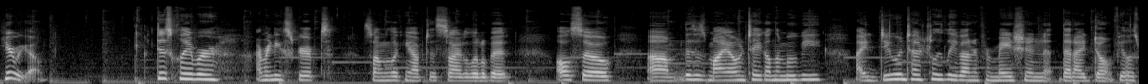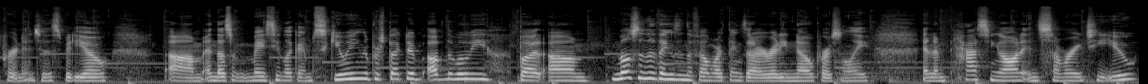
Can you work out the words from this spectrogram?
here we go. Disclaimer: I'm reading a script so I'm looking off to the side a little bit. Also, um, this is my own take on the movie. I do intentionally leave out information that I don't feel is pertinent to this video, um, and thus it may seem like I'm skewing the perspective of the movie, but um, most of the things in the film are things that I already know personally, and I'm passing on in summary to you.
